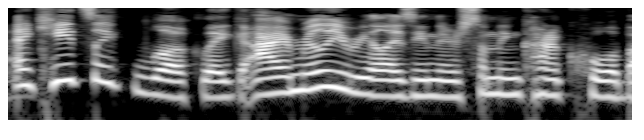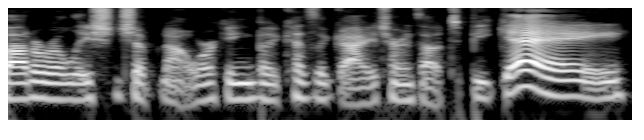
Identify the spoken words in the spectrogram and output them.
And Kate's like, look, like I'm really realizing there's something kind of cool about a relationship not working because a guy turns out to be gay.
